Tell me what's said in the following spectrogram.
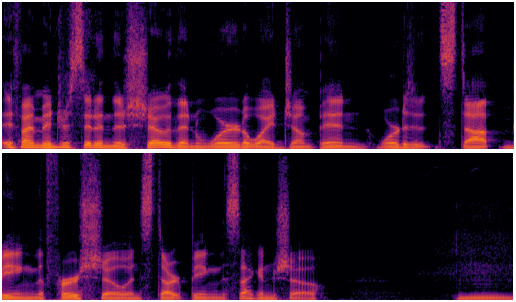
if i'm interested in this show then where do i jump in where does it stop being the first show and start being the second show Hmm.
